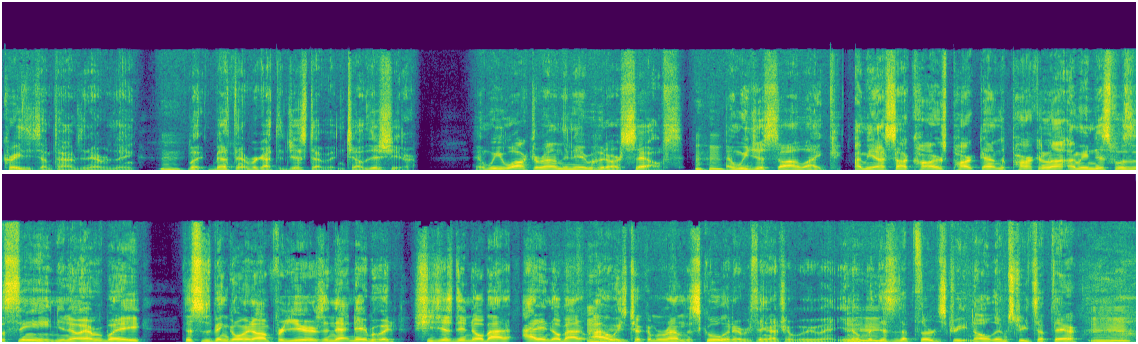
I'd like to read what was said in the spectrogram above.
crazy sometimes and everything. Hmm. But Beth never got the gist of it until this year. And we walked around the neighborhood ourselves mm-hmm. and we just saw like, I mean, I saw cars parked down the parking lot. I mean, this was a scene, you know, everybody, this has been going on for years in that neighborhood. She just didn't know about it. I didn't know about it. I always mm-hmm. took them around the school and everything. That's where we went, you know, but mm-hmm. this is up Third Street and all them streets up there. Mm-hmm.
